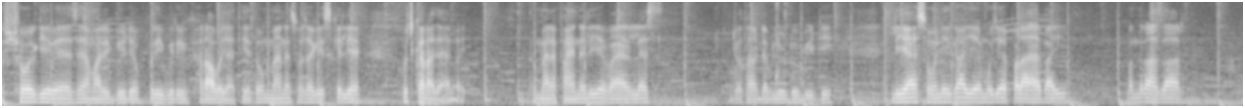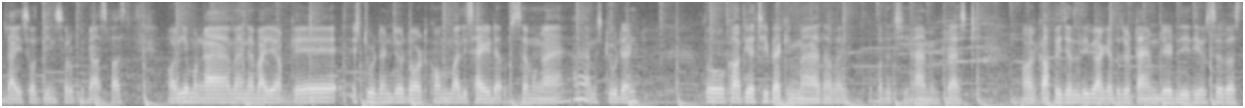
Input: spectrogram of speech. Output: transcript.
उस शोर की वजह से हमारी वीडियो पूरी पूरी ख़राब हो जाती है। तो मैंने सोचा कि इसके लिए कुछ करा जाए भाई। तो मैंने फाइनली ये वायरलेस जो था डब्ल्यू टू बी टी लिया है सोनी का, ये मुझे पड़ा है भाई पंद्रह हज़ार ढाई सौ, तीन सौ रुपये के आसपास। और ये मंगाया है मैंने भाई आपके स्टूडेंट जो डॉट कॉम वाली साइड है, उससे मंगाया है। आई एम स्टूडेंट तो काफ़ी अच्छी पैकिंग में आया था भाई, बहुत अच्छी। आई एम इम्प्रेस्ड और काफ़ी जल्दी भी आ गया था, जो टाइम डेट दी थी उससे बस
